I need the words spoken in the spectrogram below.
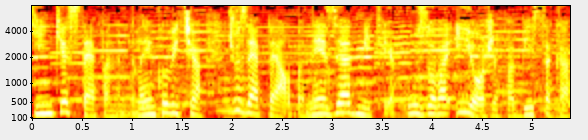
Kinke, Stefana Milenkovića, Giuseppe Albanezea, Dmitrija Kuzova i Jožefa Bisaka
